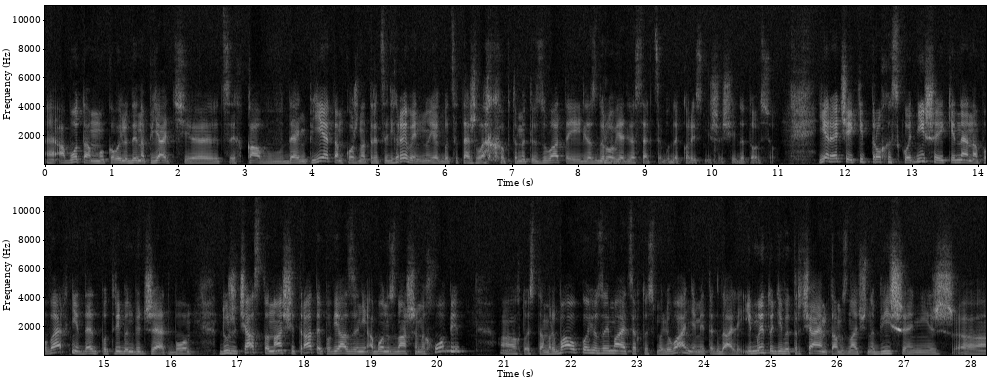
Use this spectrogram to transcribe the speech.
Е, або там, коли людина 5 е, цих кав в день п'є, там кожна 30 гривень, ну якби це теж легко оптимізувати і для здоров'я, для серця буде корисніше ще й до того всього. Є речі, які трохи складніші, які не на поверхні, де потрібен бюджет. Бо дуже часто наші трати пов'язані або з нашими хобі хтось там рибалкою займається, хтось малюванням і так далі. І ми тоді витрачаємо там значно більше, ніж е,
